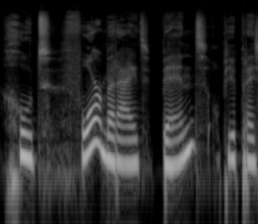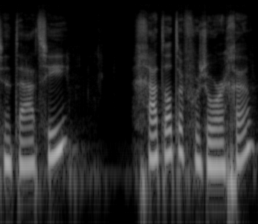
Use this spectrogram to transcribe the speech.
goed voorbereid bent op je presentatie, gaat dat ervoor zorgen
